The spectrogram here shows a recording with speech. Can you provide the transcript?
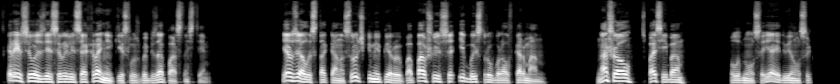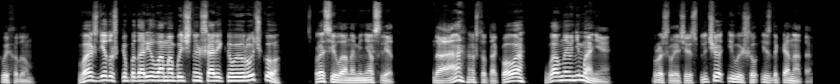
Скорее всего, здесь рылись охранники и службы безопасности. Я взял из стакана с ручками первую попавшуюся и быстро убрал в карман. «Нашел, спасибо», — улыбнулся я и двинулся к выходу. «Ваш дедушка подарил вам обычную шариковую ручку?» — спросила она меня вслед. «Да, а что такого? Главное — внимание!» Бросил я через плечо и вышел из деканата.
